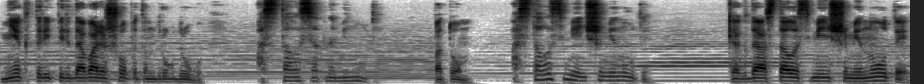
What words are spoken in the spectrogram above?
Некоторые передавали шепотом друг другу «Осталась одна минута». Потом «Осталось меньше минуты». Когда осталось меньше минуты,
